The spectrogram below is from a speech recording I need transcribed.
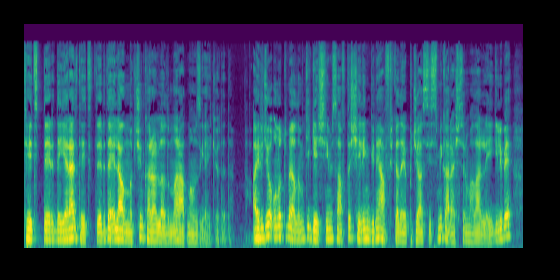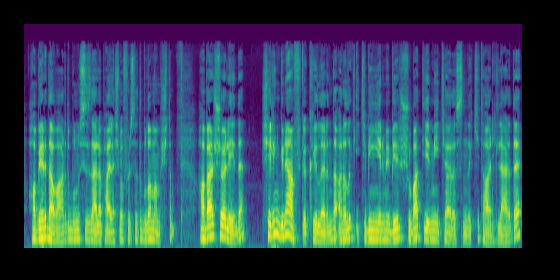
tehditleri de yerel tehditleri de ele almak için kararlı adımlar atmamız gerekiyor dedi. Ayrıca unutmayalım ki geçtiğimiz hafta Shell'in Güney Afrika'da yapacağı sismik araştırmalarla ilgili bir haberi de vardı. Bunu sizlerle paylaşma fırsatı bulamamıştım. Haber şöyleydi. Shell'in Güney Afrika kıyılarında Aralık 2021 Şubat 22 arasındaki tarihlerde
